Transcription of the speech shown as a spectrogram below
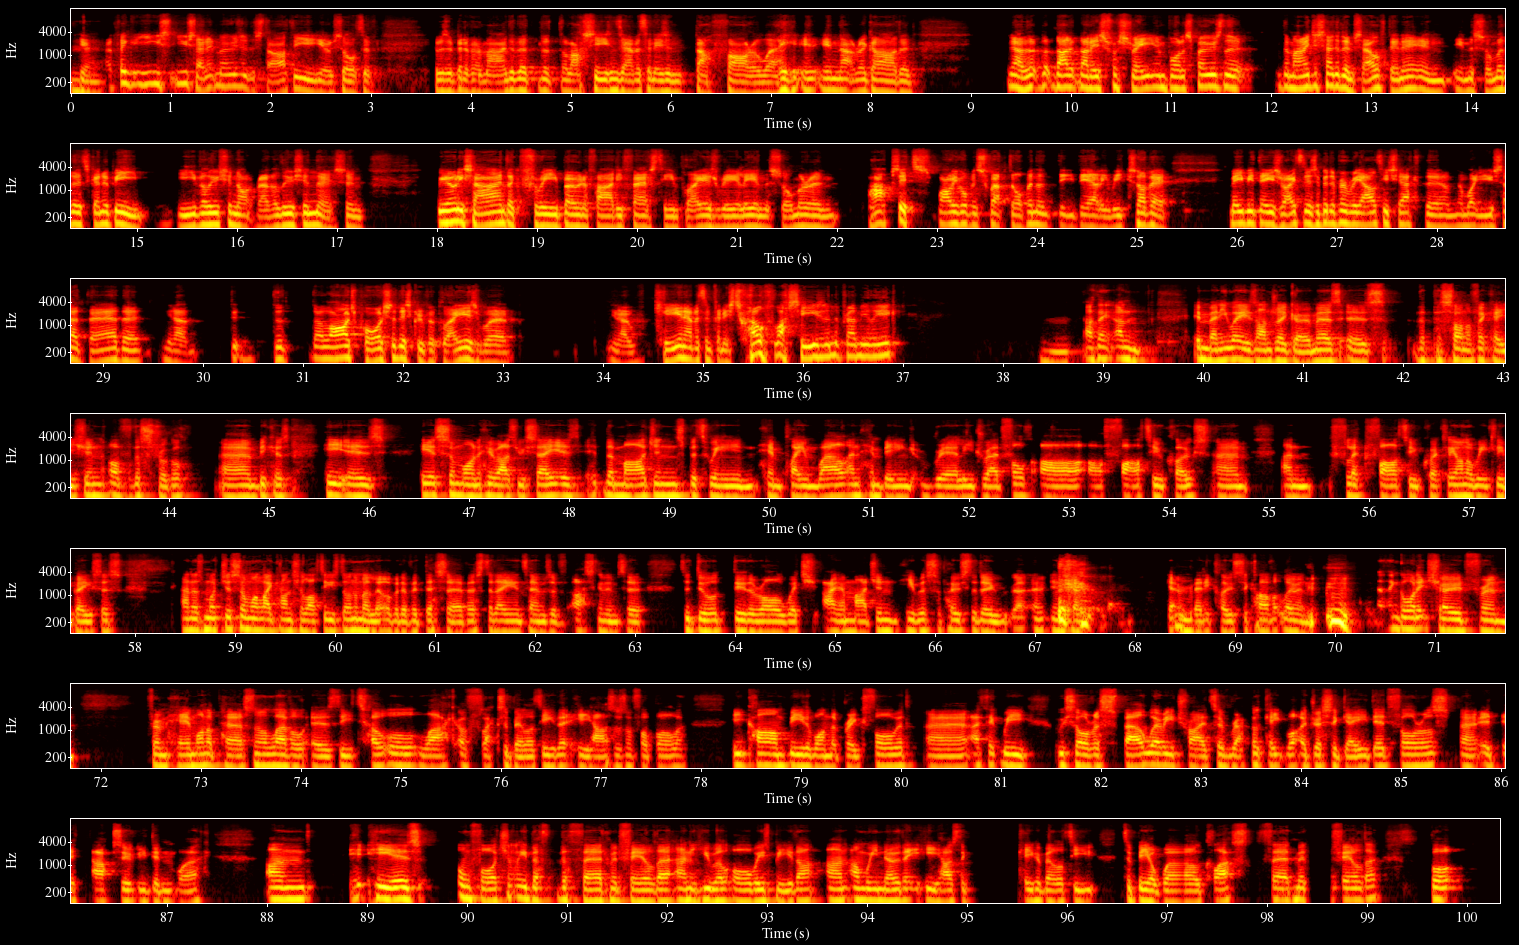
Yeah, mm. I think you you said it, Mose, at the start. You, you know, sort of, it was a bit of a reminder that, that the last season's Everton isn't that far away in, in that regard, and you know, that, that that is frustrating. But I suppose that the manager said it himself, didn't it, in in the summer that it's going to be evolution, not revolution. This, and we only signed like three bona fide first team players really in the summer, and perhaps it's while we've all been swept up in the, the, the early weeks of it maybe Dave's right. There's a bit of a reality check there, and what you said there that you know the, the, the large portion of this group of players were you know key, and Everton finished 12th last season in the Premier League. Hmm. I think, and in many ways, Andre Gomes is the personification of the struggle um, because he is he is someone who, as you say, is the margins between him playing well and him being really dreadful are, are far too close um, and flip far too quickly on a weekly basis. And as much as someone like Ancelotti's done him a little bit of a disservice today in terms of asking him to to do do the role which I imagine he was supposed to do uh, in terms of getting really close to Calvert Lewin. I think what it showed from from him on a personal level is the total lack of flexibility that he has as a footballer. He can't be the one that breaks forward. Uh, I think we we saw a spell where he tried to replicate what Idrissa Gueye did for us. Uh, it, it, absolutely didn't work, and he, he is unfortunately the the third midfielder, and he will always be that. And and we know that he has the capability to be a world class third midfielder, but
